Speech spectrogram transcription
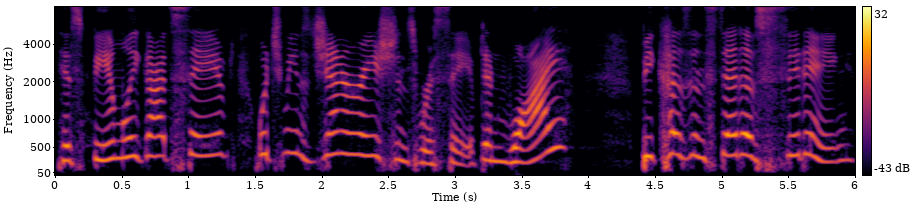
his family got saved, which means generations were saved. And why? Because instead of sitting,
